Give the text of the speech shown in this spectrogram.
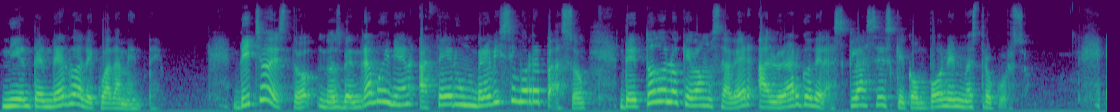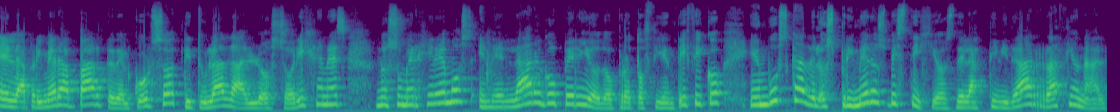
ni entenderlo adecuadamente. Dicho esto, nos vendrá muy bien hacer un brevísimo repaso de todo lo que vamos a ver a lo largo de las clases que componen nuestro curso. En la primera parte del curso, titulada Los orígenes, nos sumergiremos en el largo periodo protocientífico en busca de los primeros vestigios de la actividad racional,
